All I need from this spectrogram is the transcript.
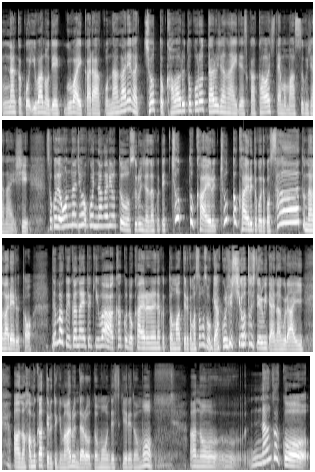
なんかこう岩の出具合から、こう流れがちょっと変わるところってあるじゃないですか。川自体もまっすぐじゃないし、そこで同じ方向に流れようとするんじゃなくて、ちょっと変える、ちょっと変えるところでこうさーっと流れると。で、うまくいかないときは角度変えられなくて止まってるか、まあそもそも逆流しようとしてるみたいなぐらい、あの、歯向かってる時もあるんだろうと思うんですけれども、あの、なんかこ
